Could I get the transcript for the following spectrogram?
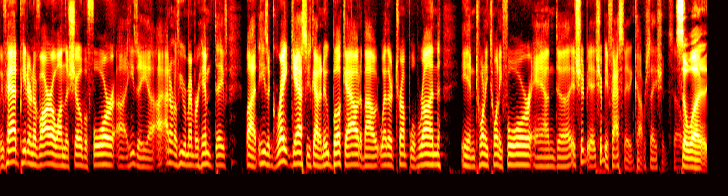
We've had Peter Navarro on the show before. Uh, he's a uh, I don't know if you remember him, Dave, but he's a great guest. He's got a new book out about whether Trump will run in 2024, and uh, it should be it should be a fascinating conversation. So, So uh,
